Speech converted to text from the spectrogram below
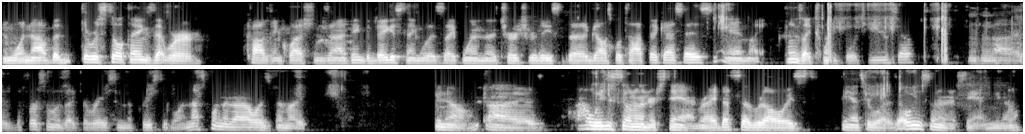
and whatnot. But there were still things that were causing questions, and I think the biggest thing was like when the church released the gospel topic essays, and like I think it was like 2014 or so Mhm. uh, the first one was like the race and the priesthood one. That's one that I always been like, you know, uh, oh, we just don't understand, right? That's what always the answer was. Oh, we just don't understand, you know.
